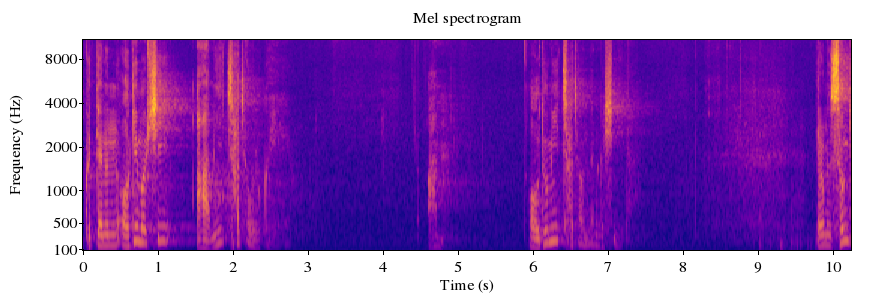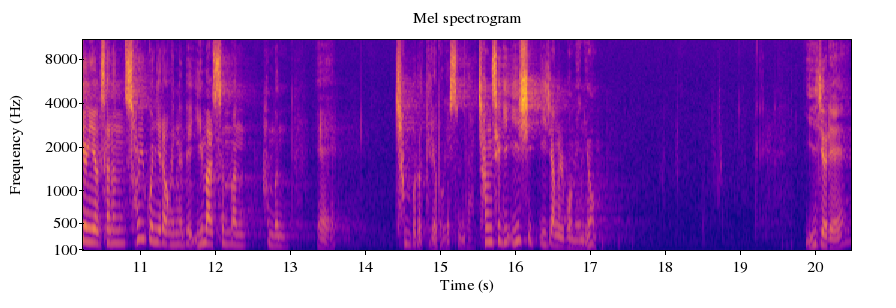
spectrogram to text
그때는 어김없이 암이 찾아올 거예요. 암. 어둠이 찾아온다는 것입니다. 여러분, 성경의 역사는 소유권이라고 했는데 이 말씀만 한번 예, 첨부로 드려보겠습니다. 창세기 22장을 보면요. 2절에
